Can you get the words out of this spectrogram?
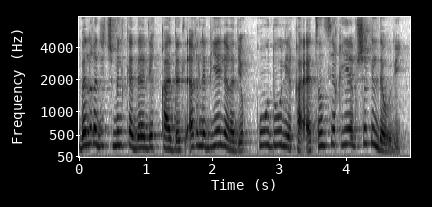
بل غادي تشمل كذلك قادة الأغلبية اللي غادي يقودوا لقاءات تنسيقية بشكل دوري.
